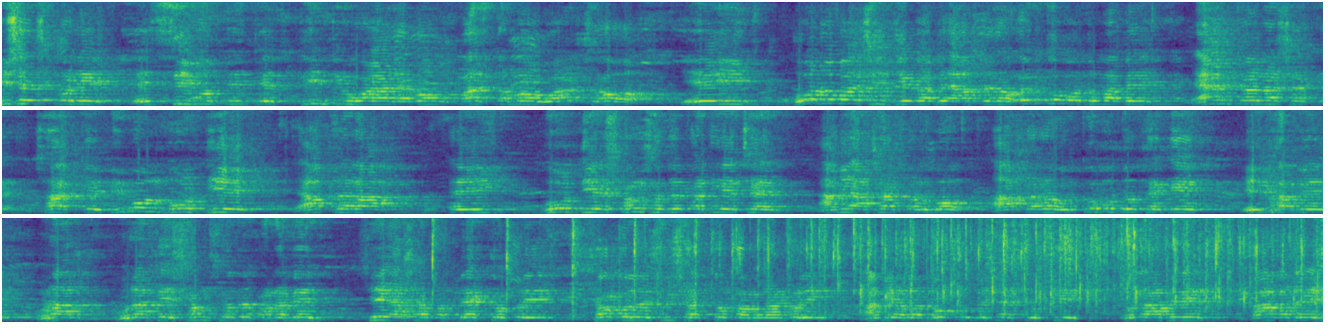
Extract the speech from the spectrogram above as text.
বিশেষ করে এই শ্রীমন্দির যে তিনটি ওয়ার্ড এবং পাঁচ নম্বর ওয়ার্ড সহ এই পৌরবাসী যেভাবে আপনারা ঐক্যবদ্ধভাবে ভাবে সাহকে বিপুল ভোট দিয়ে আপনারা এই ভোট দিয়ে সংসদে পাঠিয়েছেন, আমি আশা করব আপনারা ঐক্যবদ্ধ থেকে এইভাবে ওনার ওনাকে সংসদে পাঠাবেন। সেই আশাবাদ ব্যক্ত করে সকলের সুস্বাস্থ্য কামনা করে আমি আমার বক্তব্য শেষ করছি। বাংলাদেশ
